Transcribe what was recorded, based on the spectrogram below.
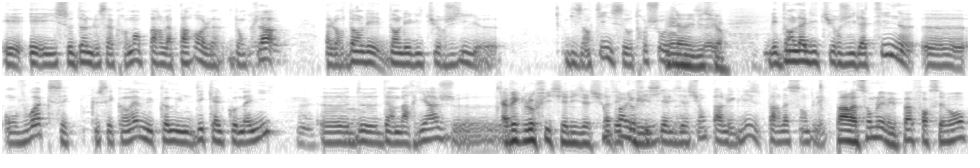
et, et ils se donnent le sacrement par la parole. Donc là, alors dans les, dans les liturgies byzantines, c'est autre chose. Oui, bien sûr. Mais dans la liturgie latine, euh, on voit que c'est, que c'est quand même comme une décalcomanie euh, d'un mariage euh, Avec l'officialisation avec par l'Église. l'officialisation par l'Église, par l'Assemblée. Par l'Assemblée, mais pas forcément.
